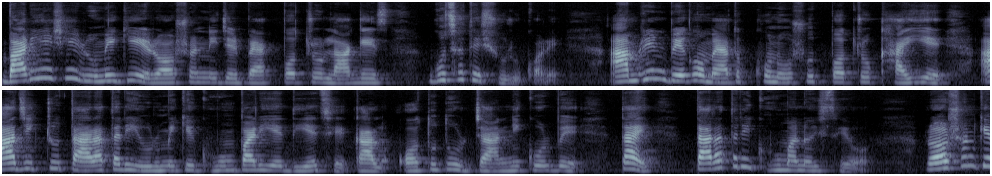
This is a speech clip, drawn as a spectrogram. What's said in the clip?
বাড়ি এসে রুমে গিয়ে রশন নিজের ব্যাগপত্র লাগেজ গুছাতে শুরু করে। আমরিন বেগম এতক্ষণ ওষুধপত্র খাইয়ে আজ একটু তাড়াতাড়ি উর্মিকে ঘুম পাড়িয়ে দিয়েছে, কাল অত দূর জার্নি করবে, তাই তাড়াতাড়ি ঘুমানোই সেও রওশনকে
